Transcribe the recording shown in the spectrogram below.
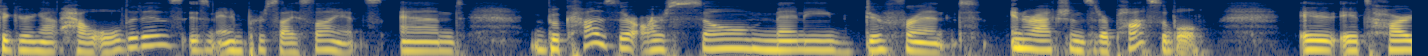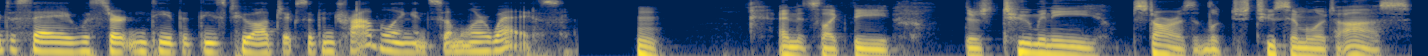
figuring out how old it is is an imprecise science. And because there are so many different interactions that are possible, it, it's hard to say with certainty that these two objects have been traveling in similar ways. Hmm. And it's like the there's too many stars that look just too similar to us.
